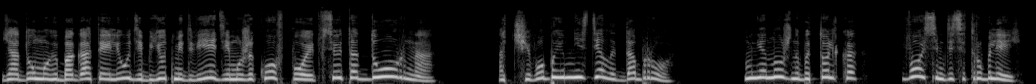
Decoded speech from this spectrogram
Я думаю, богатые люди бьют медведей, мужиков поют, все это дурно. От чего бы им не сделать добро? Мне нужно бы только восемьдесят рублей.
